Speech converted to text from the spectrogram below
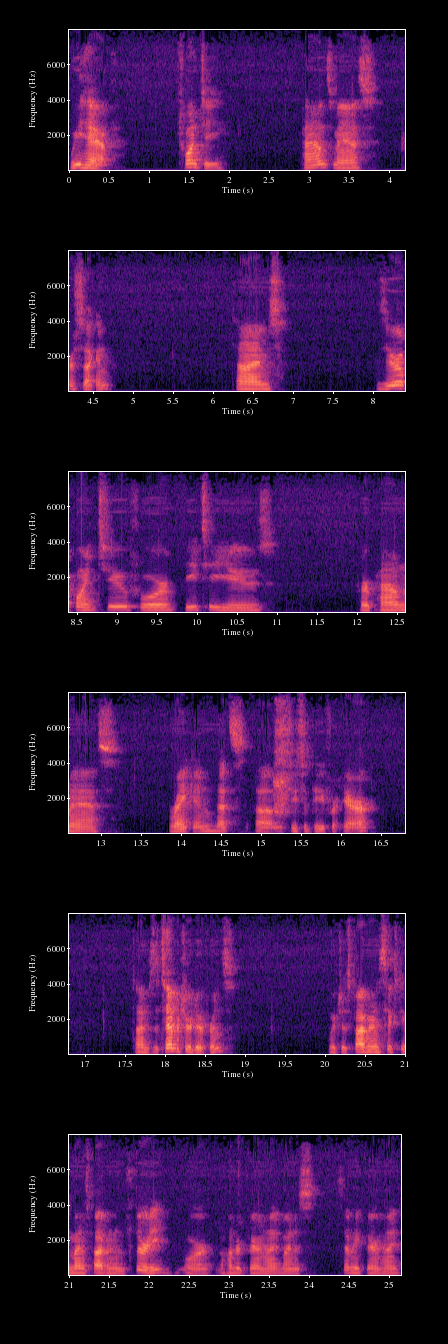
We have 20 pounds mass per second times 0.24 BTUs per pound mass Rankine, that's um, C sub P for air, times the temperature difference, which is 560 minus 530, or 100 Fahrenheit minus 70 Fahrenheit.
